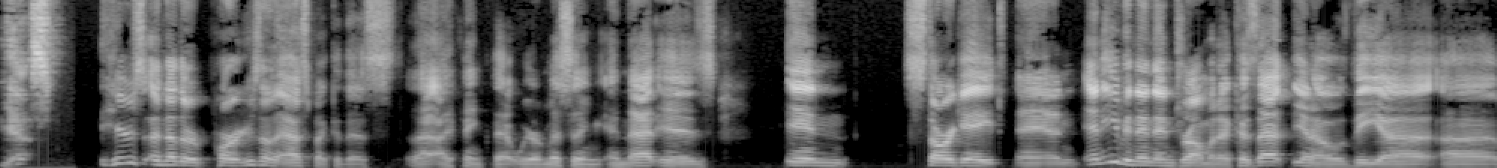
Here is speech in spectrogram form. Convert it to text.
yes. here's another part. Here's another aspect of this that I think that we're missing, and that is in Stargate and and even in Andromeda, because that you know the uh, uh,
